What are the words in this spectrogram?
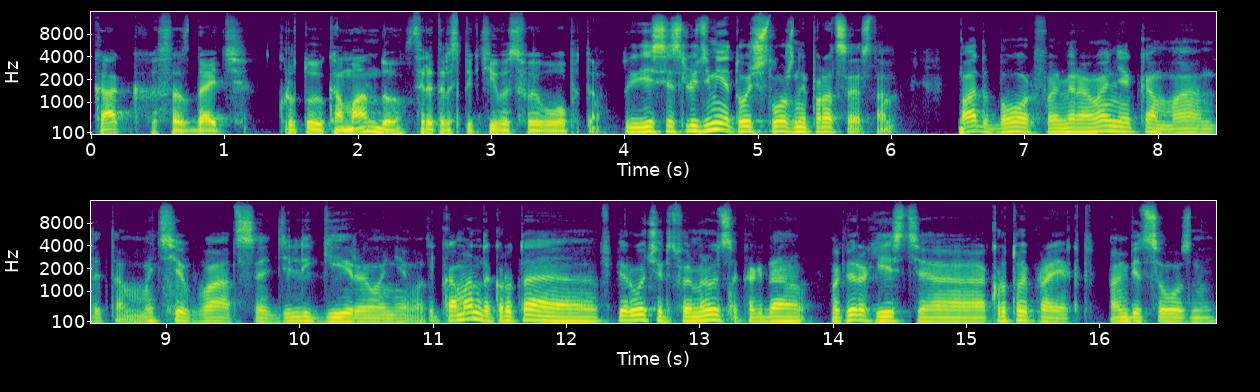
как создать крутую команду с ретроспективы своего опыта. Если с людьми, это очень сложный процесс. Там подбор, формирование команды, там, мотивация, делегирование. Вот. Команда крутая, в первую очередь, формируется, когда, во-первых, есть э, крутой проект, амбициозный,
